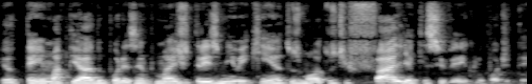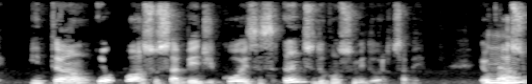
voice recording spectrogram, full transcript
eu tenho mapeado, por exemplo, mais de 3.500 modos de falha que esse veículo pode ter. Então, eu posso saber de coisas antes do consumidor saber. Eu Não. posso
